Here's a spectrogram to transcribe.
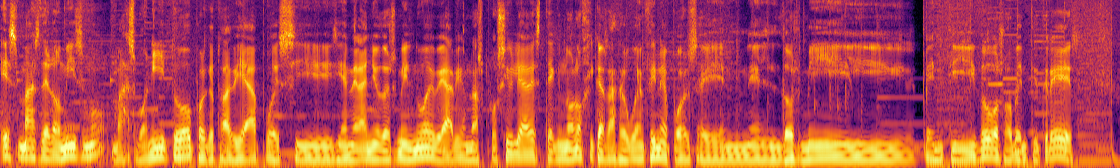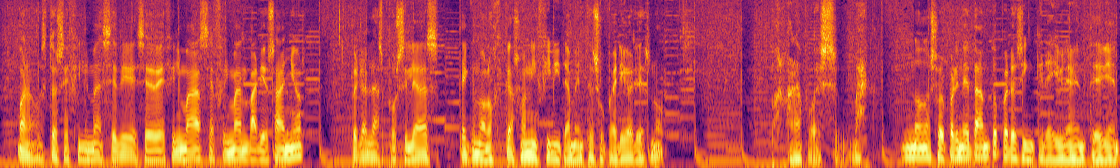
es más de lo mismo, más bonito, porque todavía, pues si, en el año 2009 había unas posibilidades tecnológicas de hacer buen cine, pues en el 2022 o 23, bueno, esto se filma, se debe, filmar, se filma en varios años, pero las posibilidades tecnológicas son infinitamente superiores, ¿no? Pues bueno, pues no nos sorprende tanto, pero es increíblemente bien.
